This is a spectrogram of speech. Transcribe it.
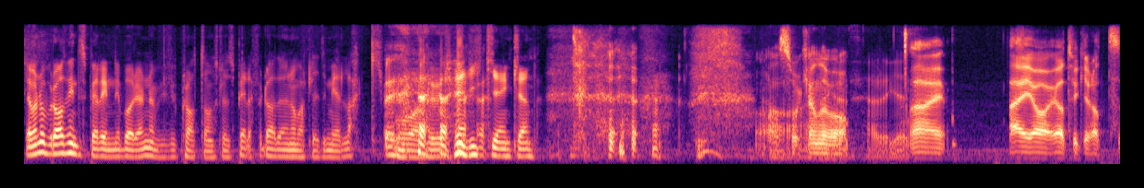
det nog bra att vi inte spelade in i början när vi fick prata om slutspelet för då hade jag nog varit lite mer lack på hur det gick egentligen. Ja, så kan det vara. Herregud. Nej, Nej jag, jag tycker att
